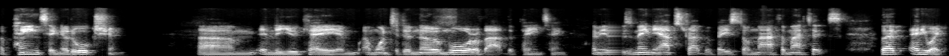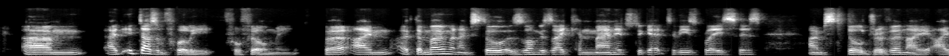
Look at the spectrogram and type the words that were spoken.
a painting at auction um, in the UK, and, and, wanted to know more about the painting. I mean, it was mainly abstract, but based on mathematics. But anyway, um, it doesn't fully fulfill me. But I'm at the moment, I'm still, as long as I can manage to get to these places, I'm still driven. I, I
